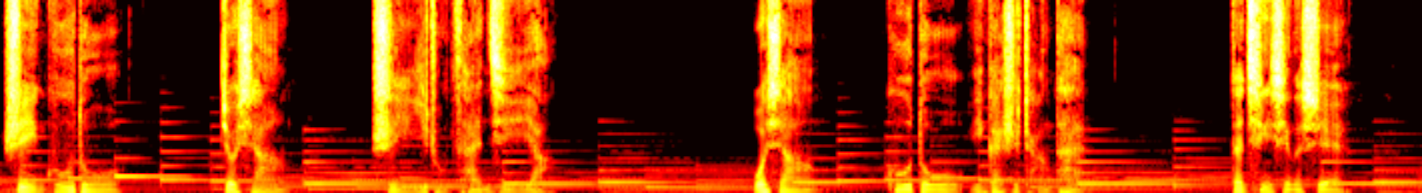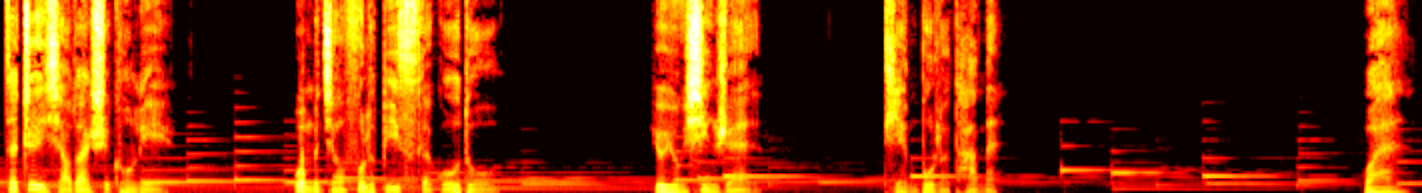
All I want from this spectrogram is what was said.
适应孤独，就像适应一种残疾一样。我想，孤独应该是常态。但庆幸的是，在这一小段时空里，我们交付了彼此的孤独，又用信任填补了他们。晚安。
